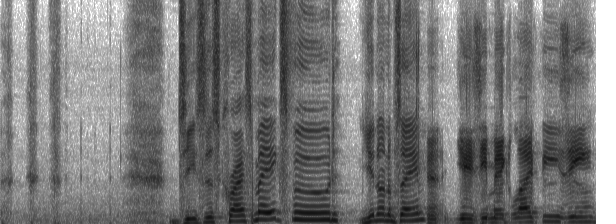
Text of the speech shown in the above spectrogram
Jesus Christ makes food. You know what I'm saying? Easy make life easy.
